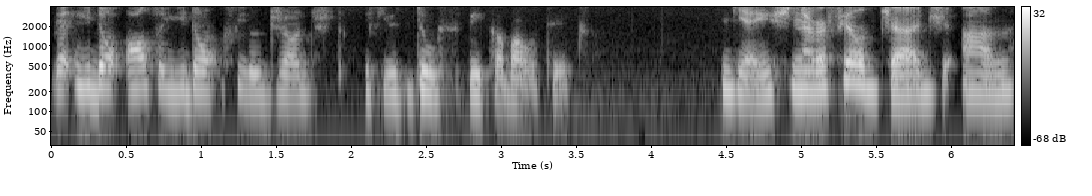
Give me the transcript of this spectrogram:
that you don't also you don't feel judged if you do speak about it. Yeah, you should never feel judged. Um,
